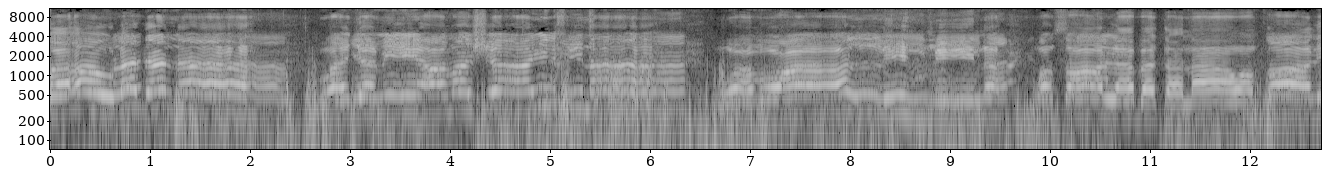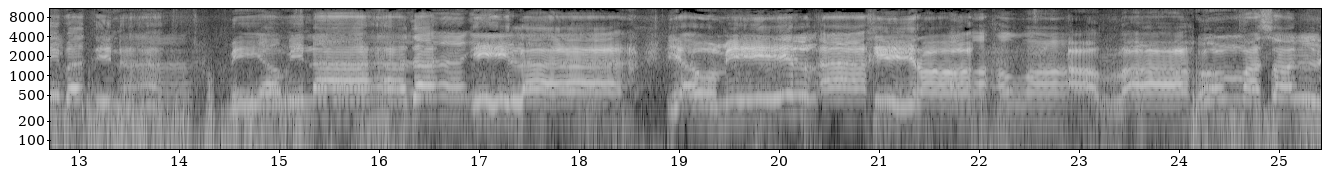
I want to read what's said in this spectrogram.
وأولادنا وجميع مشايخنا ومعلمينا وطالبتنا وطالبتنا. من يومنا هذا إلى يوم الآخرة. اللهم صل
